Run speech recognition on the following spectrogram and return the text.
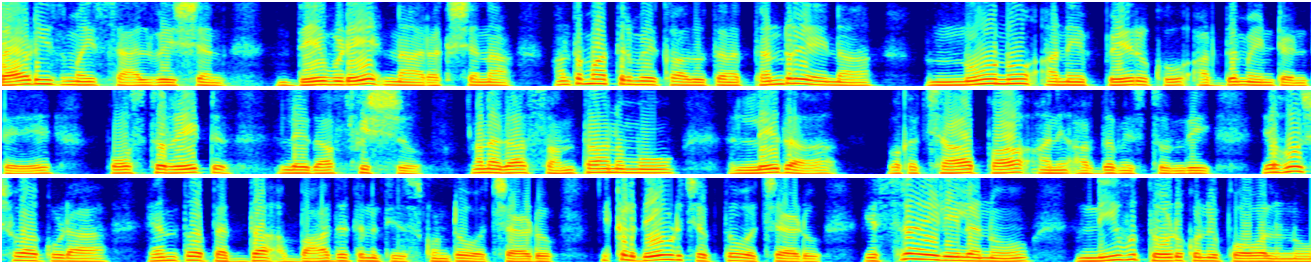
గాడ్ ఈజ్ మై శాల్వేషన్ దేవుడే నా రక్షణ. అంత మాత్రమే కాదు తన తండ్రి అయిన నూను అనే పేరుకు అర్థం ఏంటంటే పోస్టరేట్ లేదా ఫిష్ అనగా సంతానము లేదా ఒక చాప అని అర్థమిస్తుంది. యహోష్వా కూడా ఎంతో పెద్ద బాధ్యతను తీసుకుంటూ వచ్చాడు. ఇక్కడ దేవుడు చెప్తూ వచ్చాడు ఇస్రాయేలీలను నీవు తోడుకొని పోవలను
